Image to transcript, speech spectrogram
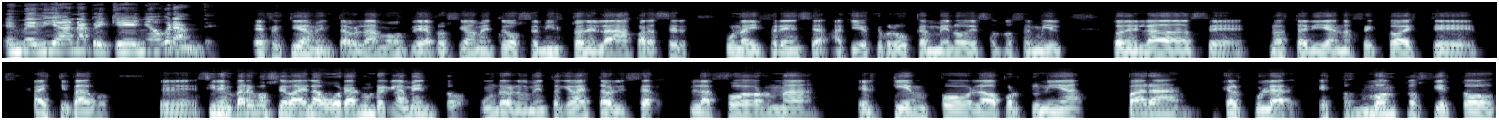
es mediana, pequeña o grande. Efectivamente, hablamos de aproximadamente 12.000 toneladas para hacer una diferencia. Aquellos que produzcan menos de esas 12.000 toneladas eh, no estarían afectos a este, a este pago. Eh, sin embargo, se va a elaborar un reglamento, un reglamento que va a establecer la forma, el tiempo, la oportunidad para calcular estos montos y estos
